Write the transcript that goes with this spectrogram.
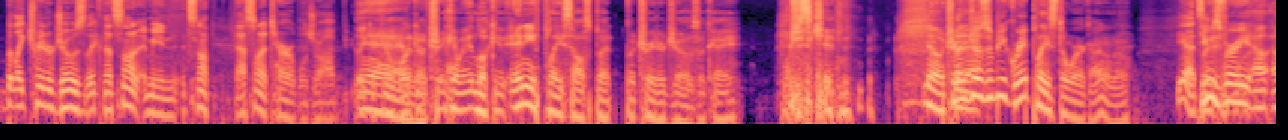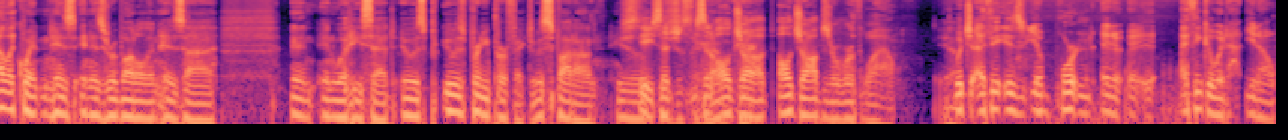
but like trader joe's like that's not i mean it's not that's not a terrible job like yeah, if you're working. Tra- I mean, look, any place else but but Trader Joe's. Okay, I'm just kidding. no, Trader uh, Joe's would be a great place to work. I don't know. yeah it's he like- was very el- eloquent in his in his rebuttal and his uh in in what he said. It was it was pretty perfect. It was spot on. He's just, yeah, he said just he like, said all job all jobs are worthwhile Yeah. which i think is important and it, it- i think it would you know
